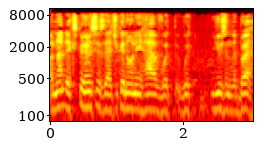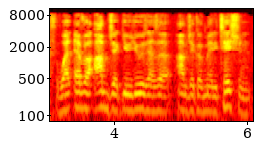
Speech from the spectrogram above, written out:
are not experiences that you can only have with, with using the breath. Whatever object you use as an object of meditation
